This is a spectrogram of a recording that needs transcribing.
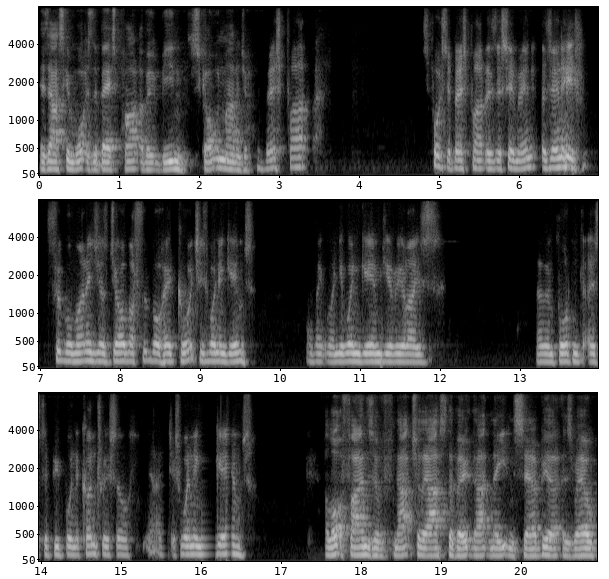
is asking, what is the best part about being Scotland manager? The best part? I suppose the best part is the same as any football manager's job or football head coach is winning games. I think when you win games, you realise how important it is to people in the country. So, yeah, just winning games. A lot of fans have naturally asked about that night in Serbia as well.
